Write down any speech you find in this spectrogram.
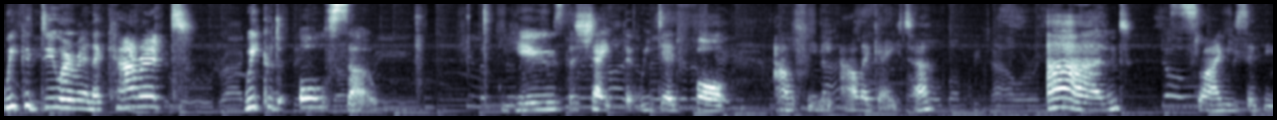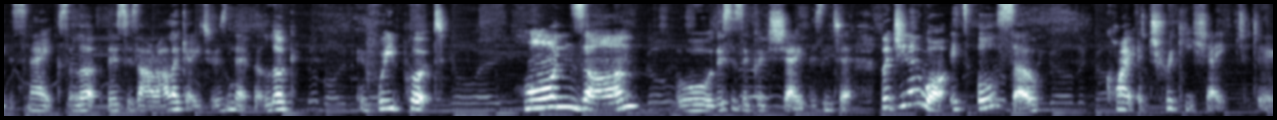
We could do her in a carrot. We could also use the shape that we did for Alfie the alligator and slimy Sydney the snake. So look, this is our alligator, isn't it? But look, if we put horns on, oh, this is a good shape, isn't it? But you know what? It's also quite a tricky shape to do.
